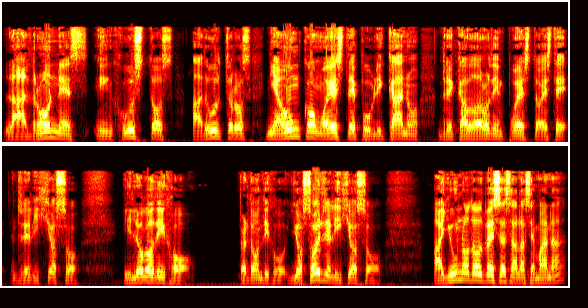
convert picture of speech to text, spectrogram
ladrones, injustos, adúlteros, ni aun como este publicano, recaudador de impuestos, este religioso. Y luego dijo, perdón, dijo, yo soy religioso, ayuno dos veces a la semana,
